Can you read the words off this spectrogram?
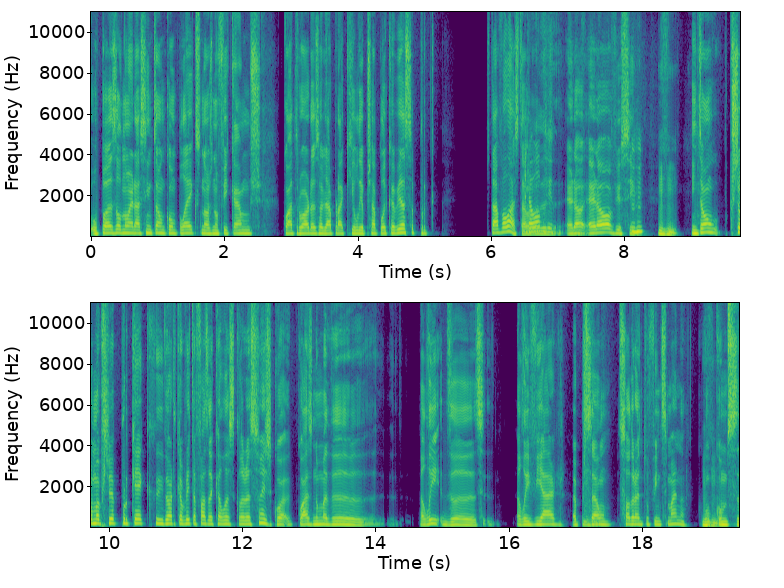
o puzzle não era assim tão complexo, nós não ficámos quatro horas a olhar para aquilo e a puxar pela cabeça porque estava lá, estava, era óbvio, era, era óbvio sim. Uhum. Uhum. Então costumo perceber porque é que Eduardo Cabrita faz aquelas declarações, quase numa de ali de aliviar a pressão uhum. só durante o fim de semana, como, uhum. como se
